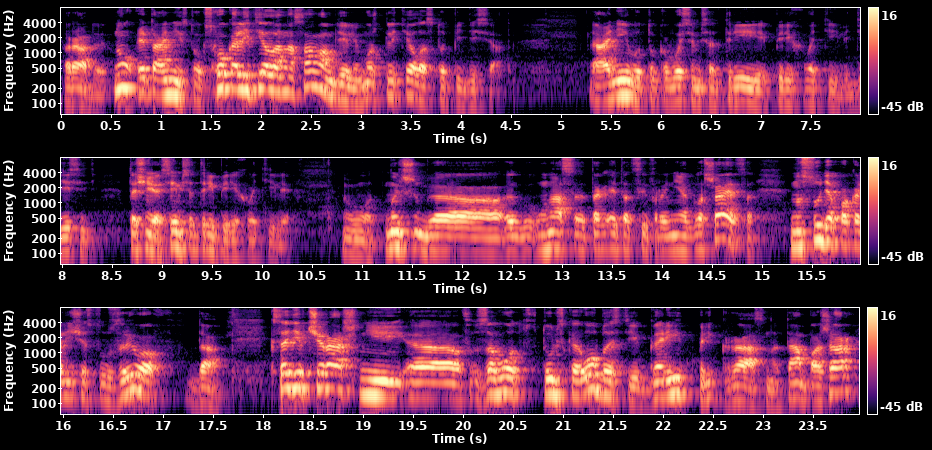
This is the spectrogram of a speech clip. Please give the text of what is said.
радует. Ну, это они столько. Сколько летело на самом деле? Может, летело 150. А они вот только 83 перехватили. 10, точнее, 73 перехватили. Вот. Мы ж, э, у нас это, эта цифра не оглашается, но судя по количеству взрывов, да. Кстати, вчерашний э, завод в Тульской области горит прекрасно. Там пожар,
